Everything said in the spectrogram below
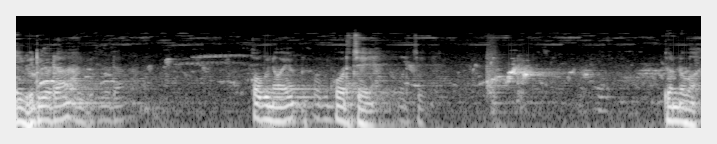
এই ভিডিওটা অভিনয় করছে। ধন্যবাদ।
